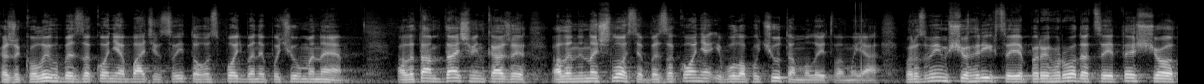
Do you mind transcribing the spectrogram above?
Каже, коли беззаконня бачив свої, то Господь би не почув мене. Але там далі він каже, але не знайшлося беззаконня і була почута молитва моя. Ми розуміємо, що гріх це є перегорода, це є те, що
